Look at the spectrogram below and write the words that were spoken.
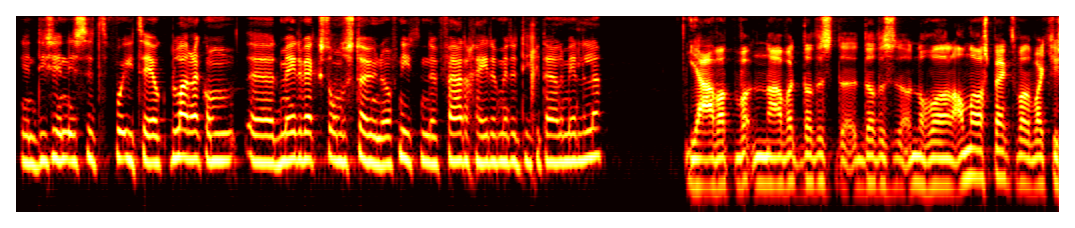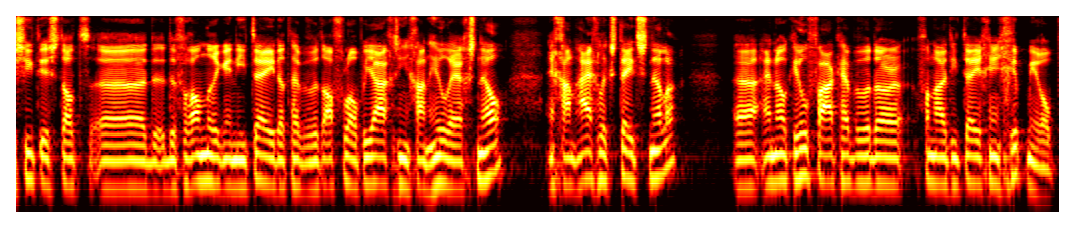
In die zin is het voor IT ook belangrijk om uh, de medewerkers te ondersteunen, of niet? In de vaardigheden met de digitale middelen? Ja, wat, nou, wat, dat, is, dat is nog wel een ander aspect. Wat, wat je ziet is dat uh, de, de veranderingen in IT, dat hebben we het afgelopen jaar gezien, gaan heel erg snel. En gaan eigenlijk steeds sneller. Uh, en ook heel vaak hebben we er vanuit IT geen grip meer op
